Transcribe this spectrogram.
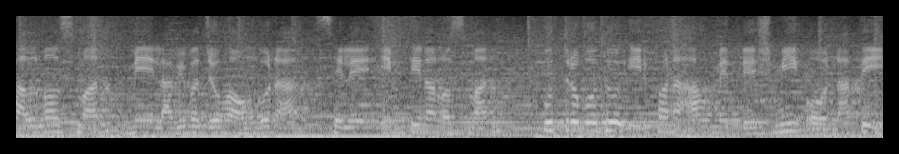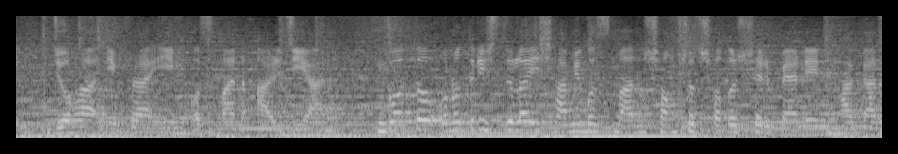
সালমা ওসমান, মেয়ে লাবিবা জোহা অঙ্গনা, ছেলে ইমতিনান ওসমান, পুত্রবধূ ইরফানা আহমেদ রেশমি ও নাতি জোহা ইব্রাহিম ওসমান আরজিয়ান। গত উনত্রিশ জুলাই শামীম ওসমান সংসদ সদস্যের প্যাডে ঢাকার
